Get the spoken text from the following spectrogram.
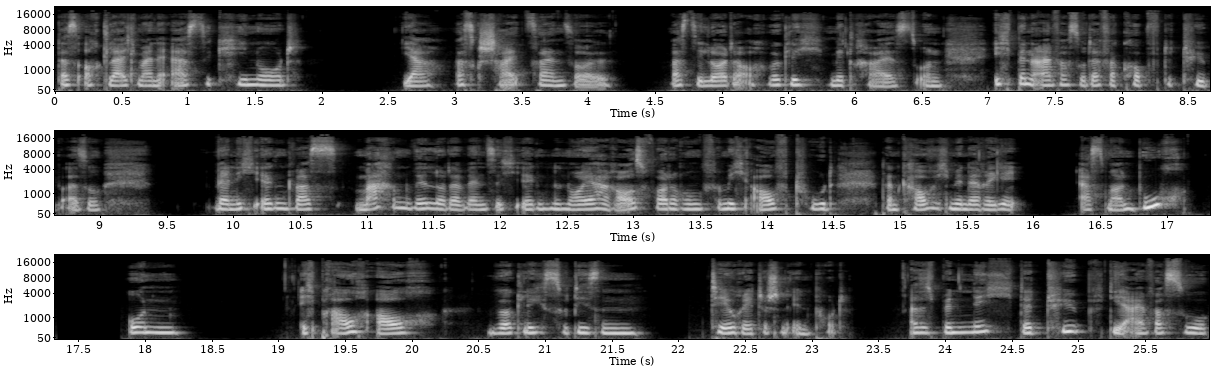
dass auch gleich meine erste Keynote, ja, was gescheit sein soll, was die Leute auch wirklich mitreißt. Und ich bin einfach so der verkopfte Typ. Also, wenn ich irgendwas machen will oder wenn sich irgendeine neue Herausforderung für mich auftut, dann kaufe ich mir in der Regel erstmal ein Buch und ich brauche auch wirklich so diesen theoretischen Input. Also ich bin nicht der Typ, die einfach so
